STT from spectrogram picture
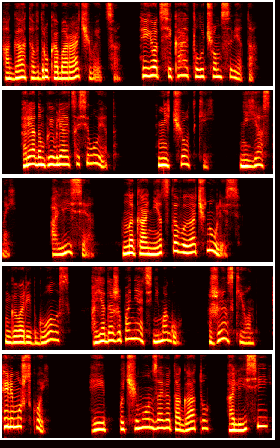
Агата вдруг оборачивается, ее отсекает лучом света. Рядом появляется силуэт. Нечеткий, неясный. «Алисия, наконец-то вы очнулись», — говорит голос, а я даже понять не могу, женский он или мужской. И почему он зовет Агату Алисией?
